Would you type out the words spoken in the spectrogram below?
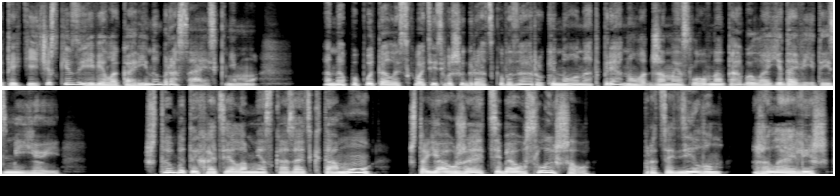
Патетически заявила Карина, бросаясь к нему. Она попыталась схватить Вышеградского за руки, но он отпрянул от жены, словно та была ядовитой змеей. «Что бы ты хотела мне сказать к тому, что я уже от тебя услышал», — процедил он, желая лишь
